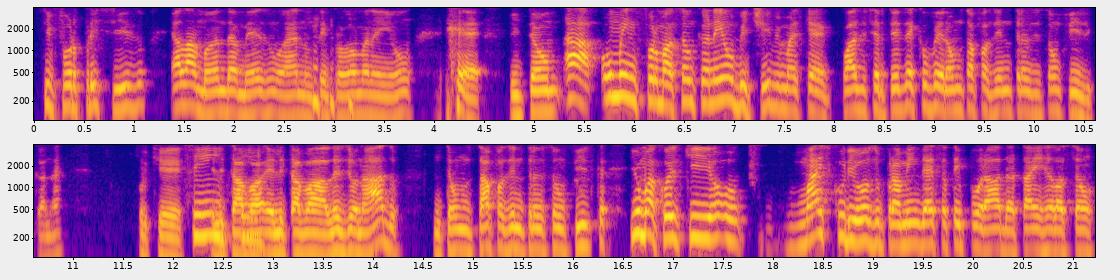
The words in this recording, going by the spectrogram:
se for preciso, ela manda mesmo, é, não tem problema nenhum. É, então, ah, uma informação que eu nem obtive, mas que é quase certeza, é que o Verão está fazendo transição física, né? Porque sim, ele estava ele tava lesionado, então está fazendo transição física. E uma coisa que eu, mais curioso para mim dessa temporada tá em relação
